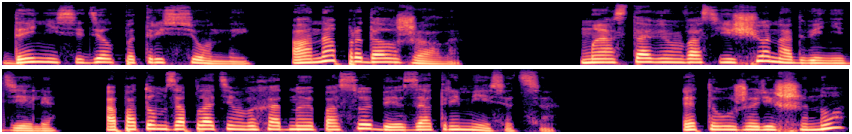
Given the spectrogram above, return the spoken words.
Дэнни сидел потрясенный, а она продолжала. «Мы оставим вас еще на две недели, а потом заплатим выходное пособие за три месяца». «Это уже решено?»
